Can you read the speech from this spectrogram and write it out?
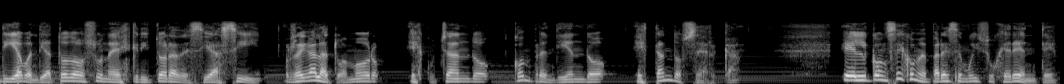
día, buen día a todos. Una escritora decía así, regala tu amor escuchando, comprendiendo, estando cerca. El consejo me parece muy sugerente.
